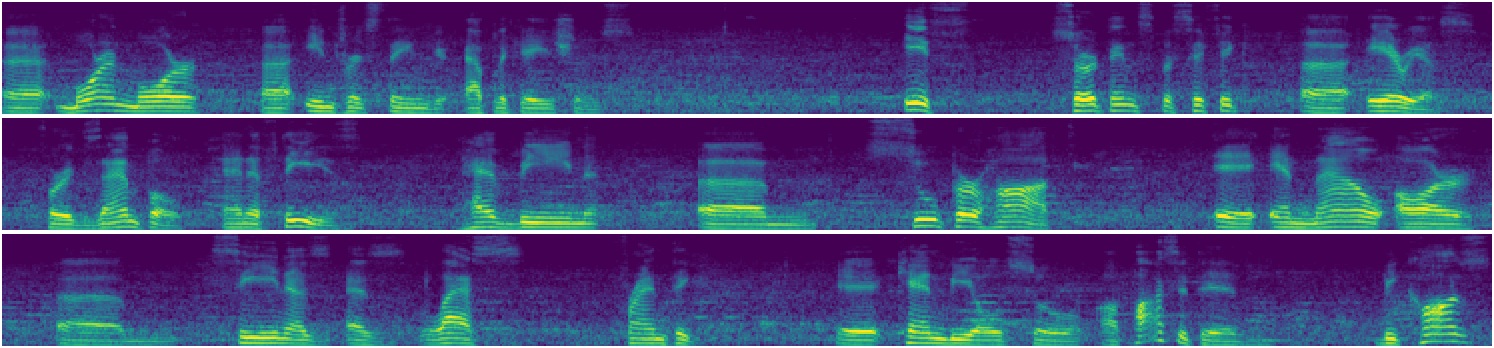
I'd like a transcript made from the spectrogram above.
uh, more and more uh, interesting applications. If certain specific uh, areas, for example, NFTs, have been um, super hot and now are um, seen as, as less frantic uh, can be also a positive because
